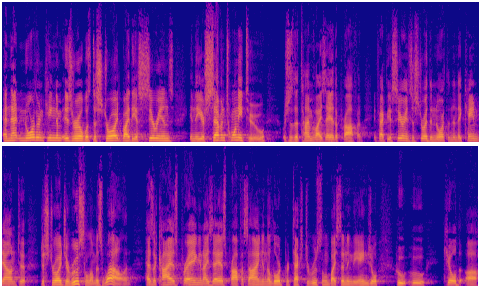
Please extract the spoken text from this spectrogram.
And that northern kingdom, Israel, was destroyed by the Assyrians in the year 722 which is the time of Isaiah the prophet. In fact, the Assyrians destroyed the north and then they came down to destroy Jerusalem as well. And Hezekiah is praying and Isaiah is prophesying and the Lord protects Jerusalem by sending the angel who, who killed, uh,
